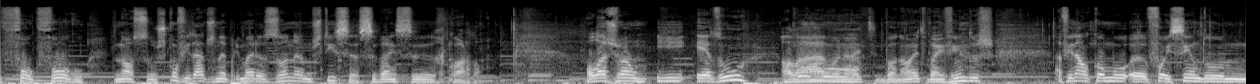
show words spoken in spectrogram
Fogo Fogo, nossos convidados na primeira zona mestiça, se bem se recordam. Olá João e Edu. Olá, boa noite. Boa noite, bem-vindos. Afinal, como uh, foi sendo hum,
